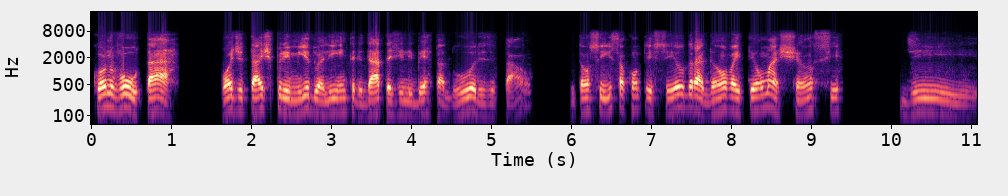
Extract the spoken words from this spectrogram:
Quando voltar, pode estar espremido ali entre datas de Libertadores e tal. Então, se isso acontecer, o Dragão vai ter uma chance de,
